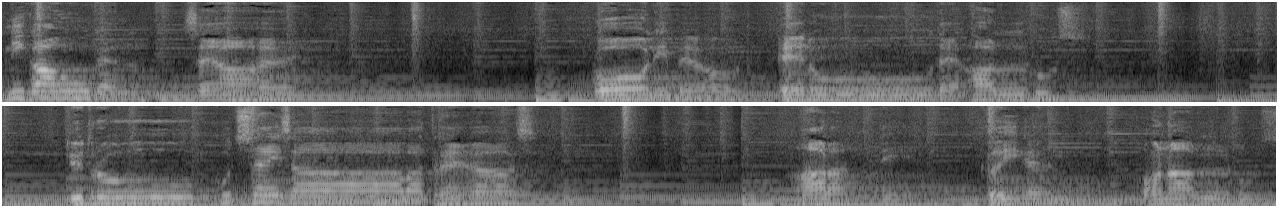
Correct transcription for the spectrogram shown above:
nii kaugel see aeg. koolipeod, elude algus. tüdrukud seisavad reas. alati kõigel on algus.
